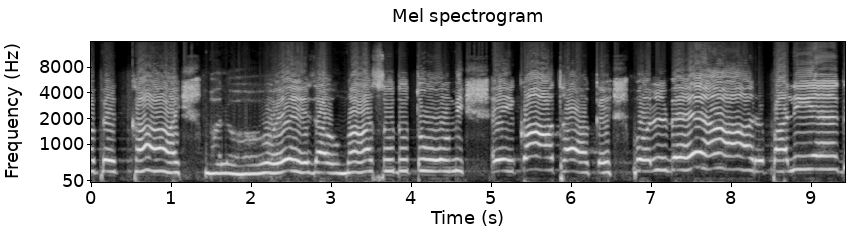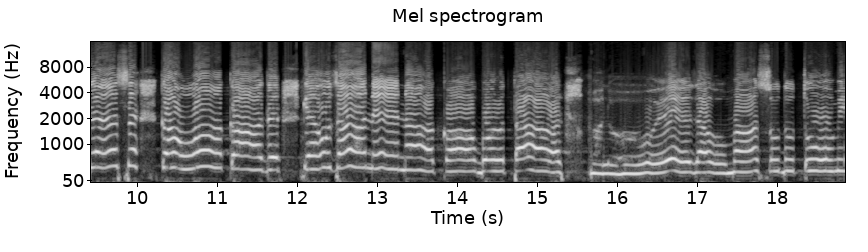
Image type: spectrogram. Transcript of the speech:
অপেক্ষায়। ভালো হয়ে যাও মা, শুধু তুমি এই কথাকে বলবে। আর পালিয়ে গেছে কাওয়া কাদের, কেউ জানে না কবর তার। ভালো হয়ে যাও মা, শুধু তুমি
